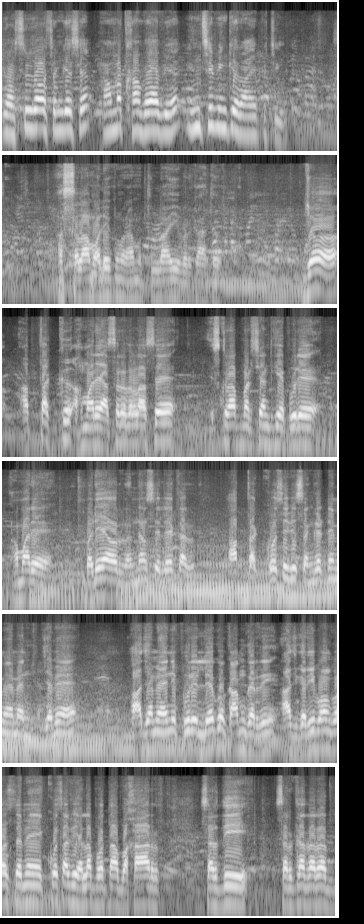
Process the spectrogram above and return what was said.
जो हसीदार संघ से अहमद खान भैया भी है इनसे भी इनकी राय पूछेंगे। अस्सलाम वालेकुम रहमतुल्लाहि वरकatuh जो अब तक हमारे असरदड़ा से स्क्रैप मर्चेंट के पूरे हमारे बड़े और नन्हों से लेकर अब तक कोई भी संगठन में हमें जमे हैं। आज हमें यानी पूरे ले को काम कर रही आज गरीबों को उससे में कोई सा भी हेल्प होता, बुखार, सर्दी, सर का दर्द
